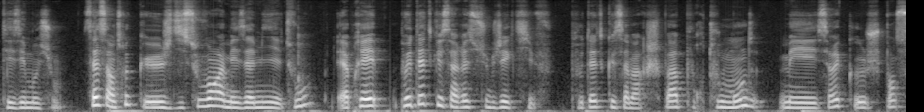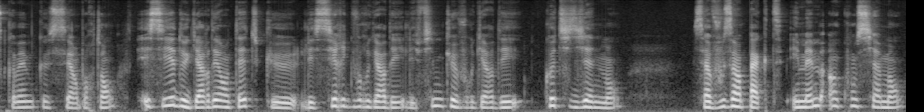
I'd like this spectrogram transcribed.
tes émotions. Ça, c'est un truc que je dis souvent à mes amis et tout. Et après, peut-être que ça reste subjectif. Peut-être que ça marche pas pour tout le monde, mais c'est vrai que je pense quand même que c'est important. Essayez de garder en tête que les séries que vous regardez, les films que vous regardez quotidiennement, ça vous impacte. Et même inconsciemment,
